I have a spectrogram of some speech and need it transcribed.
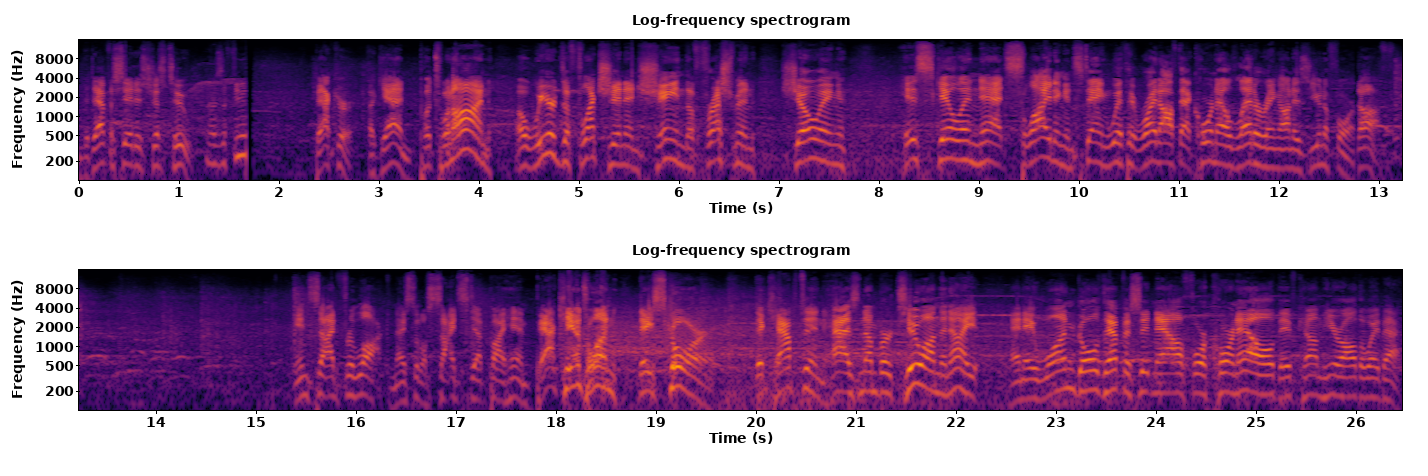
and the deficit is just two. There's a few. Becker again puts one on. A weird deflection, and Shane, the freshman, showing his skill in net, sliding and staying with it right off that Cornell lettering on his uniform. Off. Inside for Locke. Nice little sidestep by him. Backhand one. They score. The captain has number two on the night, and a one goal deficit now for Cornell. They've come here all the way back.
